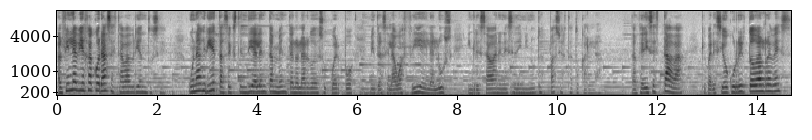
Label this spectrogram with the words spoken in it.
Al fin la vieja coraza estaba abriéndose. Una grieta se extendía lentamente a lo largo de su cuerpo, mientras el agua fría y la luz ingresaban en ese diminuto espacio hasta tocarla. Tan feliz estaba que parecía ocurrir todo al revés.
